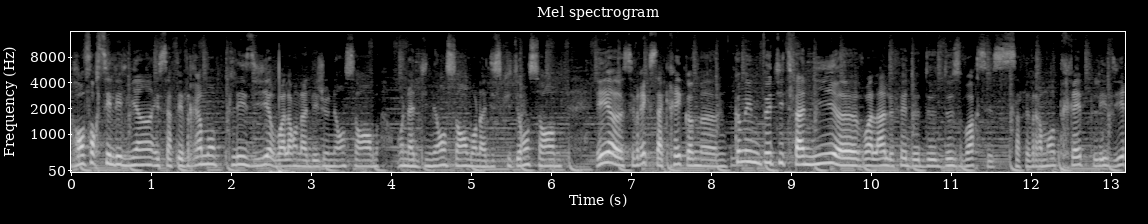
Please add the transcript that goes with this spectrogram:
renforcer les liens et ça fait vraiment plaisir. Voilà, on a déjeuné ensemble, on a dîné ensemble, on a discuté ensemble. Et c'est vrai que ça crée comme, comme une petite famille. voilà, le fait de, de se voir, ça fait vraiment très plaisir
